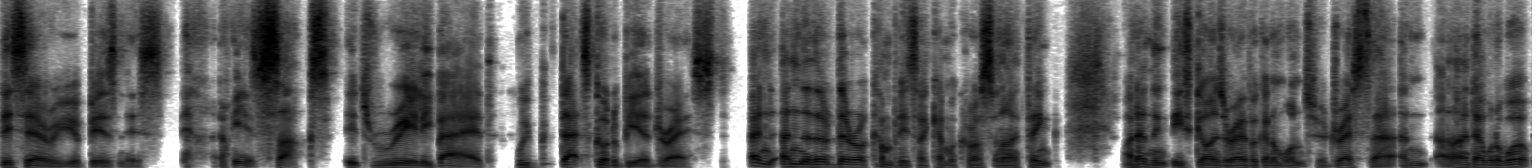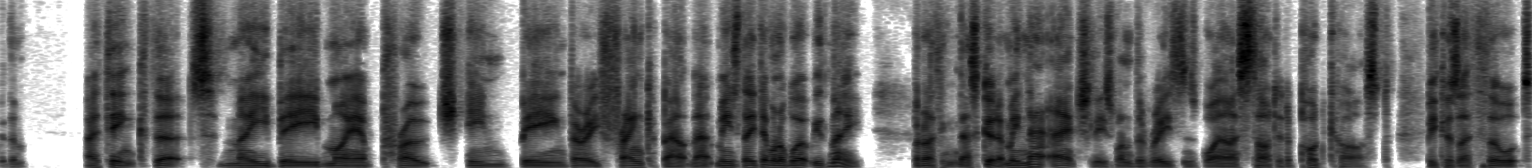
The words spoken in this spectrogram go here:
this area of your business, I mean, it sucks. It's really bad. We that's got to be addressed. And and there, there are companies I come across, and I think I don't think these guys are ever going to want to address that, and, and I don't want to work with them. I think that maybe my approach in being very frank about that means they don't want to work with me. But I think that's good. I mean, that actually is one of the reasons why I started a podcast because I thought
